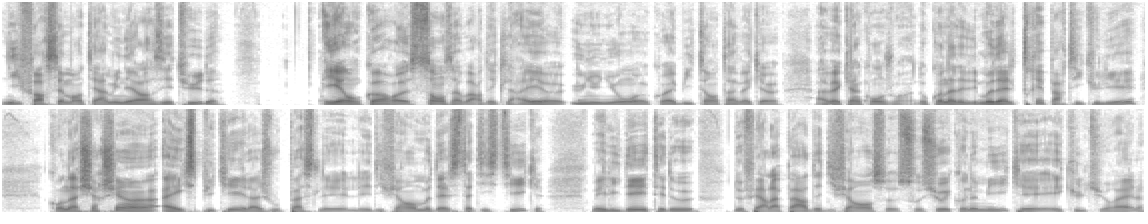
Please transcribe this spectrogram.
ni forcément terminé leurs études, et encore euh, sans avoir déclaré euh, une union cohabitante avec, avec un conjoint. Donc on a des modèles très particuliers qu'on a cherché à, expliquer. Et là, je vous passe les, différents modèles statistiques. Mais l'idée était de, faire la part des différences socio-économiques et, culturelles.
